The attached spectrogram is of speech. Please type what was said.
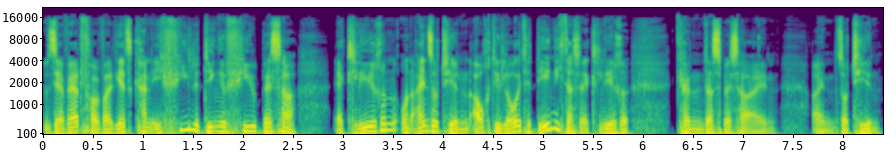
sehr wertvoll, weil jetzt kann ich viele Dinge viel besser erklären und einsortieren. Auch die Leute, denen ich das erkläre, können das besser ein, einsortieren.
